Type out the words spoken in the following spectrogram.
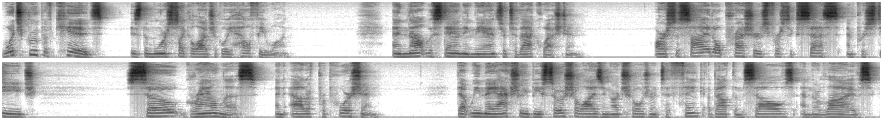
Which group of kids is the more psychologically healthy one. And notwithstanding the answer to that question, our societal pressures for success and prestige so groundless and out of proportion that we may actually be socializing our children to think about themselves and their lives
